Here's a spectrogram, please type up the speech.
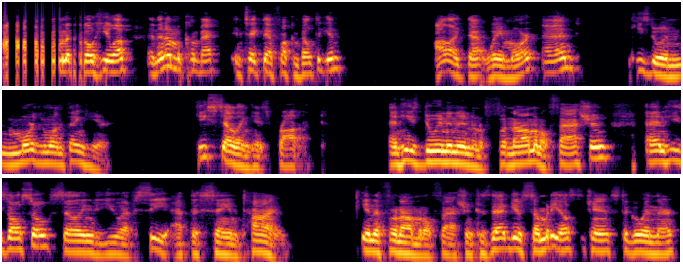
I'm gonna go heal up, and then I'm gonna come back and take that fucking belt again. I like that way more. And he's doing more than one thing here. He's selling his product. And he's doing it in a phenomenal fashion. And he's also selling the UFC at the same time in a phenomenal fashion. Because that gives somebody else the chance to go in there,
